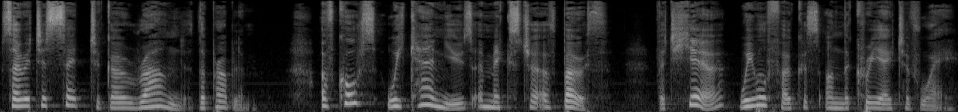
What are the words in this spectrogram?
so it is said to go round the problem. Of course, we can use a mixture of both, but here we will focus on the creative way.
